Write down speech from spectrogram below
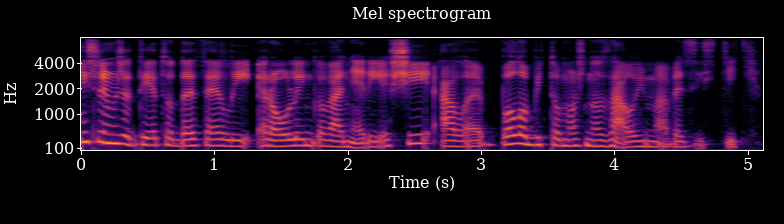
Myslím, že tieto detaily Rowlingova nerieši, ale bolo by to možno zaujímavé zistiť.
